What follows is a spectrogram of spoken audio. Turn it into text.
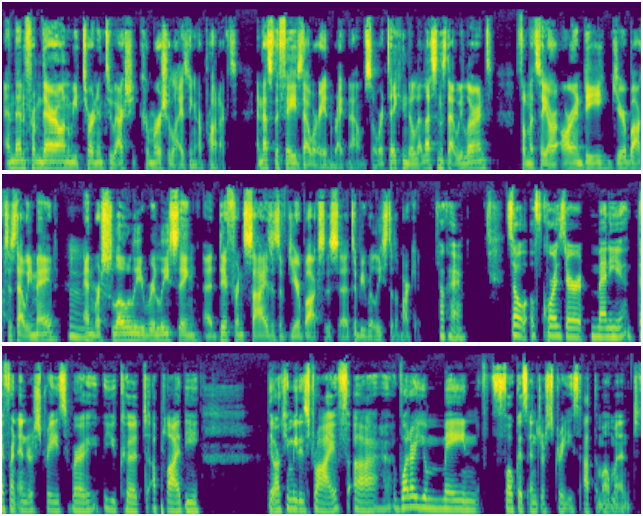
and then from there on, we turn into actually commercializing our product, and that's the phase that we're in right now. So we're taking the lessons that we learned from, let's say, our R and D gearboxes that we made, Mm. and we're slowly releasing uh, different sizes of gearboxes uh, to be released to the market. Okay. So of course there are many different industries where you could apply the the Archimedes drive. Uh, what are your main focus industries at the moment?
